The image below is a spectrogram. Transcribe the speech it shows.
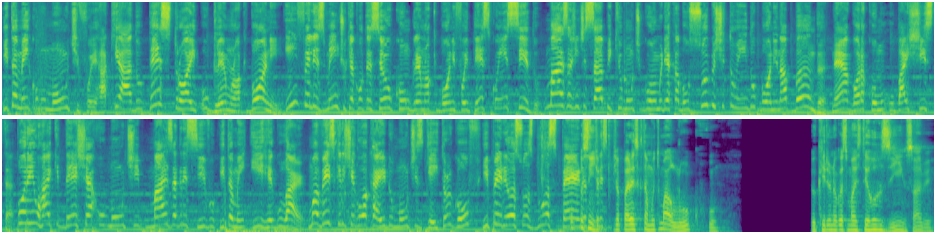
e também como o Monte foi hackeado, destrói o Glamrock Bonnie. Infelizmente, o que aconteceu com o Glamrock Bonnie foi desconhecido, mas a gente sabe que o Montgomery acabou substituindo o Bonnie na banda, né? Agora como o baixista. Porém, o Hike deixa o Monte mais agressivo e também irregular, uma vez que ele chegou a cair do Monte Gator Golf e perdeu as suas duas tipo pernas. assim, pre- já, já parece que tá muito maluco. Eu queria um negócio mais terrorzinho, sabe?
